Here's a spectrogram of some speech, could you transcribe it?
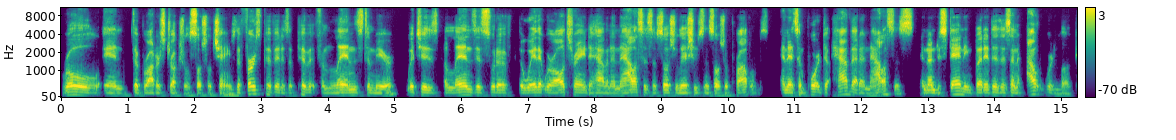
role in the broader structural social change. The first pivot is a pivot from lens to mirror, which is a lens is sort of the way that we're all trained to have an analysis of social issues and social problems. And it's important to have that analysis and understanding, but it is an outward look.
